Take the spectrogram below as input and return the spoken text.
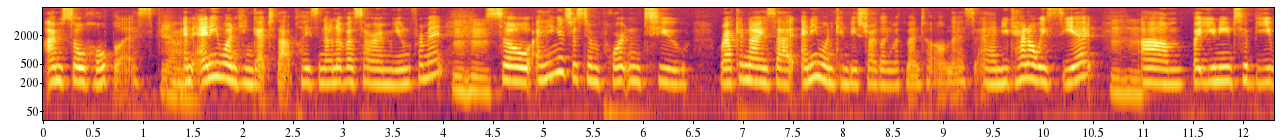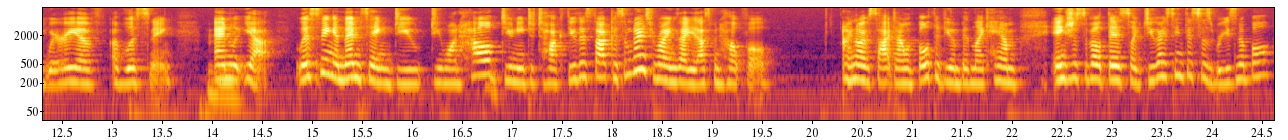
i'm so hopeless Yeah. and anyone can get to that place none of us are immune from it so i think it's just important to recognize that anyone can be struggling with mental illness and you can't always see it um, but you need to be wary of of listening. And yeah listening and then saying do you do you want help? Do you need to talk through this thought? Because sometimes for my anxiety that's been helpful I know I've sat down with both of you and been like, hey, I'm anxious about this. Like, do you guys think this is reasonable?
